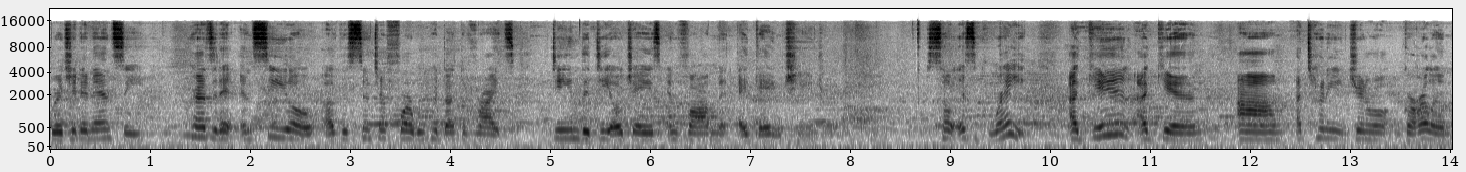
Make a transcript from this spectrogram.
Bridget and Nancy, President and CEO of the Center for Reproductive Rights, deemed the DOJ's involvement a game changer. So it's great. Again, again, um, Attorney General Garland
